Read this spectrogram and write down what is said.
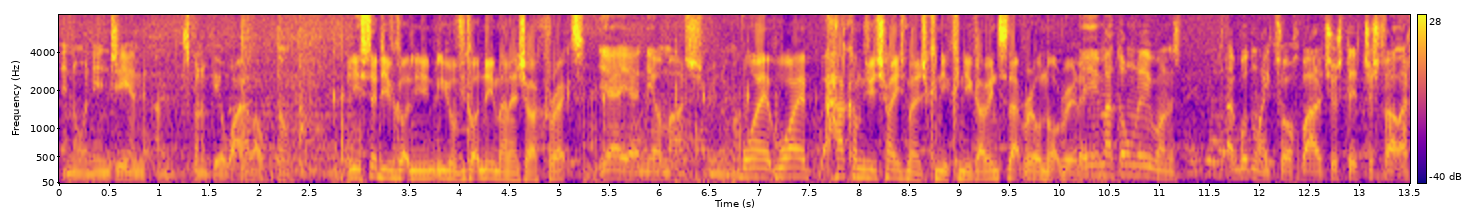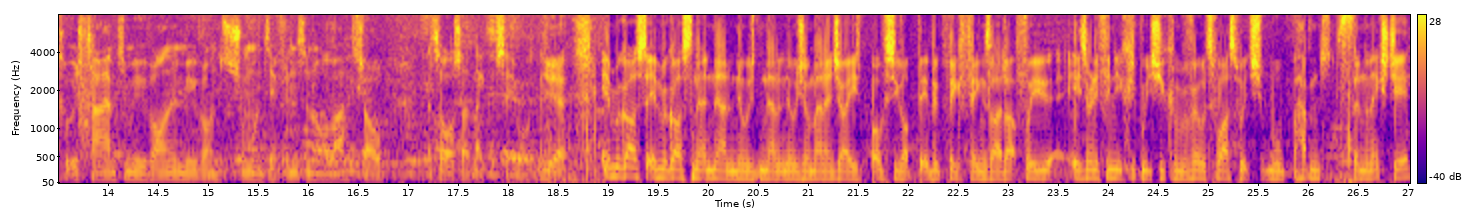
you know, an injury and, and it's going to be a while out now. And you said you've got new, you've got a new manager, correct? Yeah, yeah, Neil Marsh, my new man. Why why how comes you changed manager? Can you can you go into that real? Not really. Um, I don't really want to. I wouldn't like to talk about it. Just it just felt like it was time to move on and move on to someone different and all that. So that's all I'd like to say about it. Yeah. In regards to in regards to now, now, that that Neil's your manager, he's obviously got big, big big things lined up for you. Is there anything you could, which you can reveal to us which will happen for the next year?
